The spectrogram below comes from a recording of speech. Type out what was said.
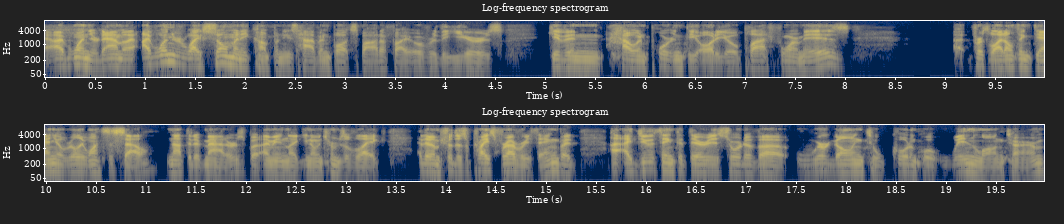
I've wondered. I've wondered why so many companies haven't bought Spotify over the years, given how important the audio platform is. Uh, First of all, I don't think Daniel really wants to sell. Not that it matters, but I mean, like you know, in terms of like, I'm sure there's a price for everything. But I, I do think that there is sort of a we're going to quote unquote win long term.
